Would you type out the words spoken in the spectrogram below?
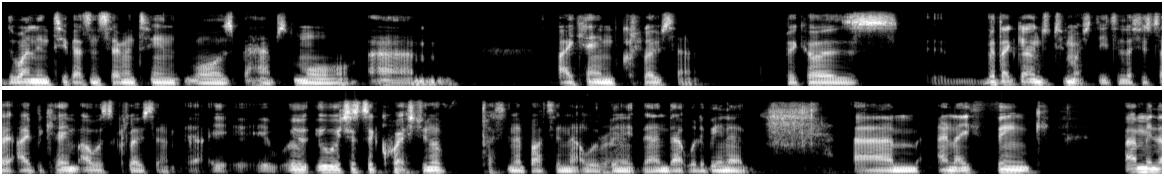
the one in 2017 was perhaps more. Um, I came closer because, without going into too much detail, let's just say I became. I was closer. It, it, it was just a question of pressing a button that would have right. been it, and that would have been it. Um, and I think. I mean,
